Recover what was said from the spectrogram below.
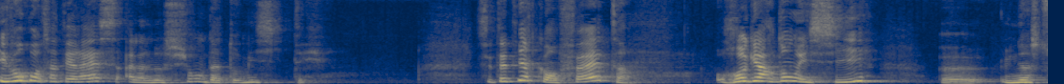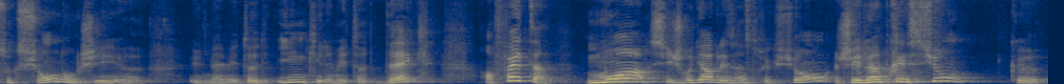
Il faut qu'on s'intéresse à la notion d'atomicité. C'est-à-dire qu'en fait, regardons ici euh, une instruction, donc j'ai euh, la méthode INC et la méthode DEC. En fait, moi, si je regarde les instructions, j'ai l'impression que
